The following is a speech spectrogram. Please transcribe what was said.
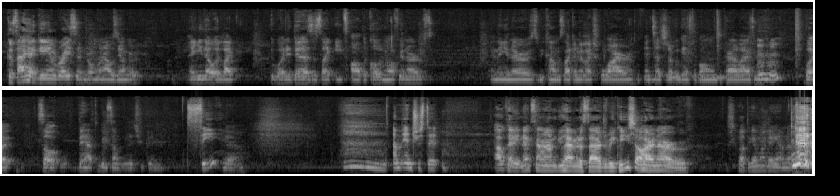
Because I had Guillain-Barré syndrome when I was younger. and you know it like what it does is like eats all the coating off your nerves, and then your nerves becomes like an electrical wire and touch it up against the bones to paralyze me. Mm-hmm. But so there have to be something that you can, See, yeah. I'm interested. Okay, next time you having a surgery, could you show her nerve? She about to get my damn nerves.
